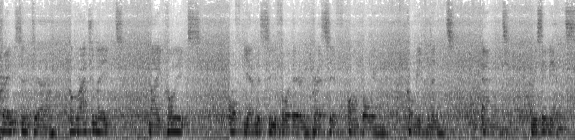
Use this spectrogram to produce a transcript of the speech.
praise and uh, congratulate my colleagues of the embassy for their impressive ongoing commitment and resilience.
